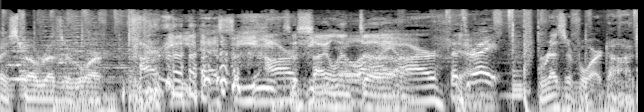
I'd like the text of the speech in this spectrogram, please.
How do I spell reservoir? R E S E R It's a V silent, O I R. That's Yeah. right. Reservoir Dogs.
